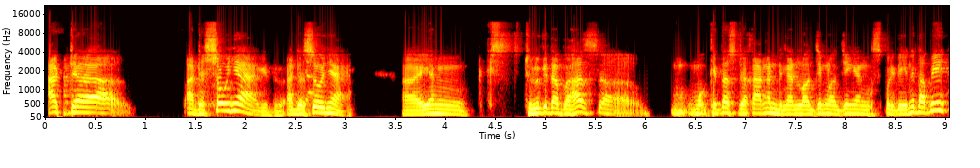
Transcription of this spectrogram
ada ada show-nya gitu, ada ya. show-nya. Uh, yang dulu kita bahas uh, kita sudah kangen dengan launching-launching yang seperti ini, tapi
